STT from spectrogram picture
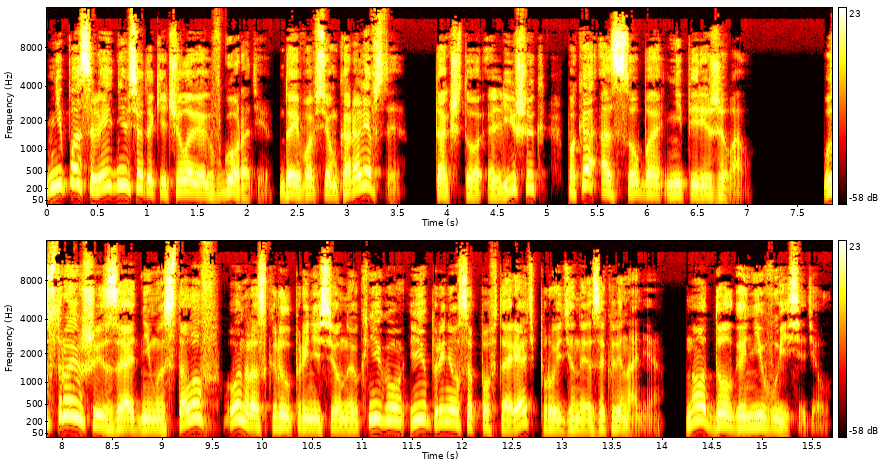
Не последний все-таки человек в городе, да и во всем королевстве. Так что Лишик пока особо не переживал. Устроившись за одним из столов, он раскрыл принесенную книгу и принялся повторять пройденные заклинания. Но долго не высидел.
